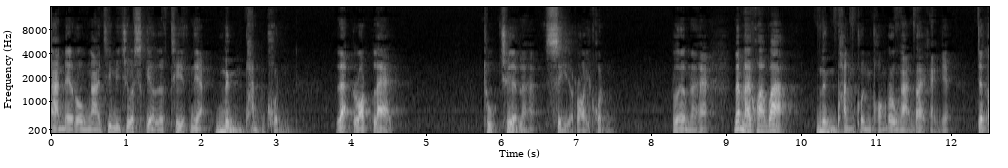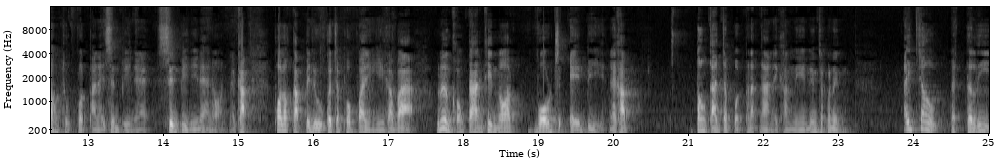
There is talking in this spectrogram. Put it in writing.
งานในโรงงานที่มีชื่อว่า s c a l e f t i v เนี่ยหนึ่งพันคน และล็อตแรกถูกเชื่อดแล้วฮะ400 คน เริ่มแล้วฮะ นั่นหมายความว่า 1,000 คนของโรงงานแรกแห่งเนี้ยจะต้องถูกปลดภายในสิ้นปีนี้สิ้นปีนี้แน่นอนนะครับ พอเรากลับไปดูก็จะพบว่าอย่างนี้ครับว่า เรื่องของการที่ Nordvolt AB นะครับต้องการจะปลดพนักงานในครั้งนี้เนื่องจากว่าหนึ่ง ไอ้เจ้าแบตเตอรี่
